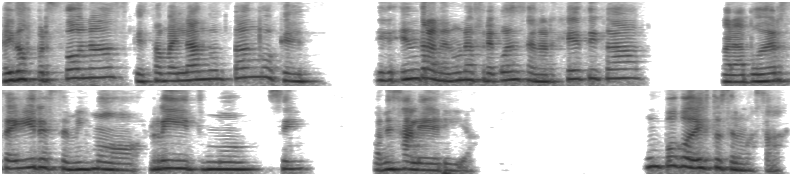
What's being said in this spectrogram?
Hay dos personas que están bailando el tango que eh, entran en una frecuencia energética para poder seguir ese mismo ritmo, ¿sí? Con esa alegría. Un poco de esto es el masaje.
